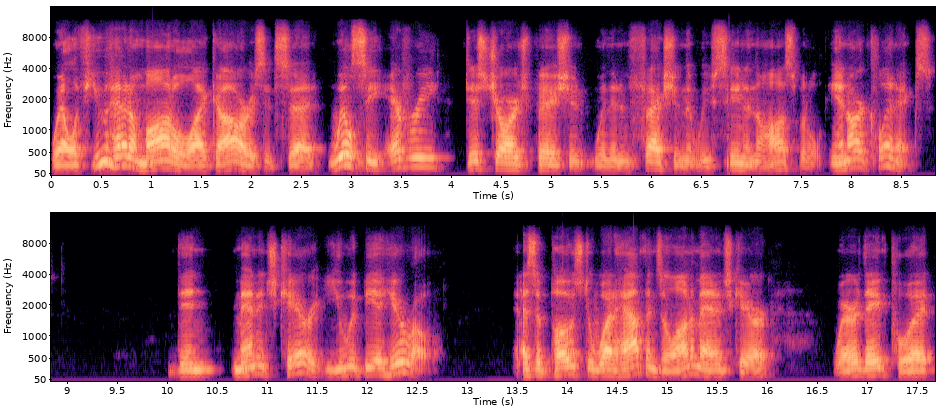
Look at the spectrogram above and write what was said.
Well if you had a model like ours that said we'll see every discharged patient with an infection that we've seen in the hospital in our clinics then managed care you would be a hero. As opposed to what happens in a lot of managed care where they put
